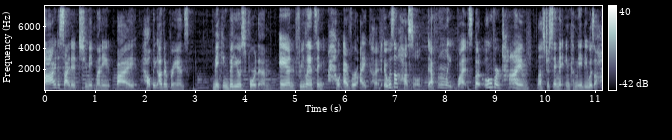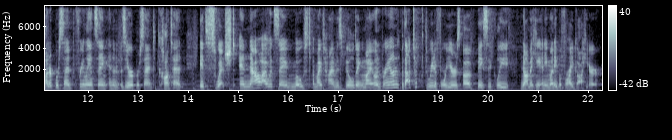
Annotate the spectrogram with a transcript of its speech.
I decided to make money by helping other brands making videos for them and freelancing however I could. It was a hustle, definitely was. But over time, let's just say my income maybe was 100% freelancing and 0% content, it switched. And now I would say most of my time is building my own brand, but that took three to four years of basically not making any money before I got here.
